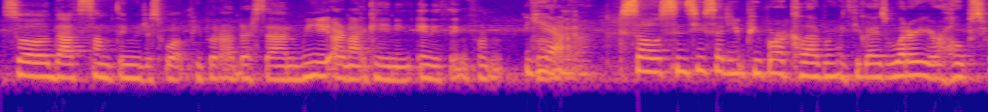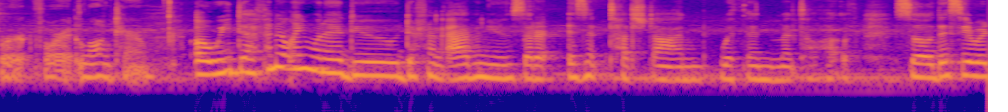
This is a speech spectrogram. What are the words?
So that's something we just want people to understand. We are not gaining anything from, from Yeah. it. So since you said you, people are collaborating with you guys, what are your hopes for for it long term? Oh, we definitely want to do different avenues that are, isn't touched on within mental health. So this year we're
